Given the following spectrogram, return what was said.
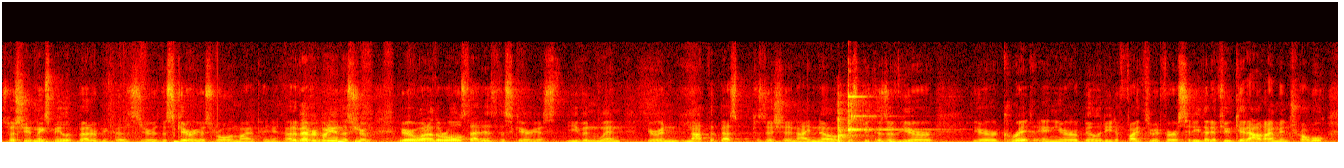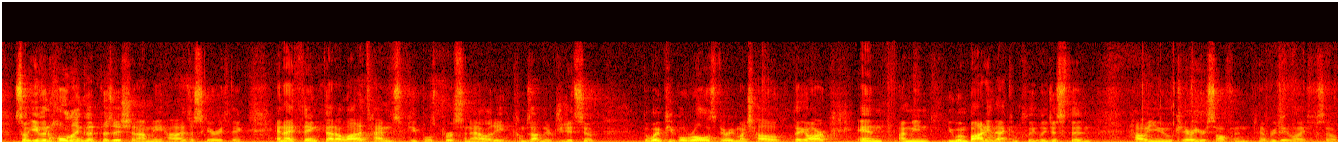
Especially, it makes me look better because you're the scariest role, in my opinion. Out of everybody in this room, you're one of the roles that is the scariest. Even when you're in not the best position, I know just because of your your grit and your ability to fight through adversity that if you get out, I'm in trouble. So even holding good position on Miha is a scary thing. And I think that a lot of times people's personality comes out in their jiu-jitsu. The way people roll is very much how they are. And I mean, you embody that completely just in how you carry yourself in everyday life. So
